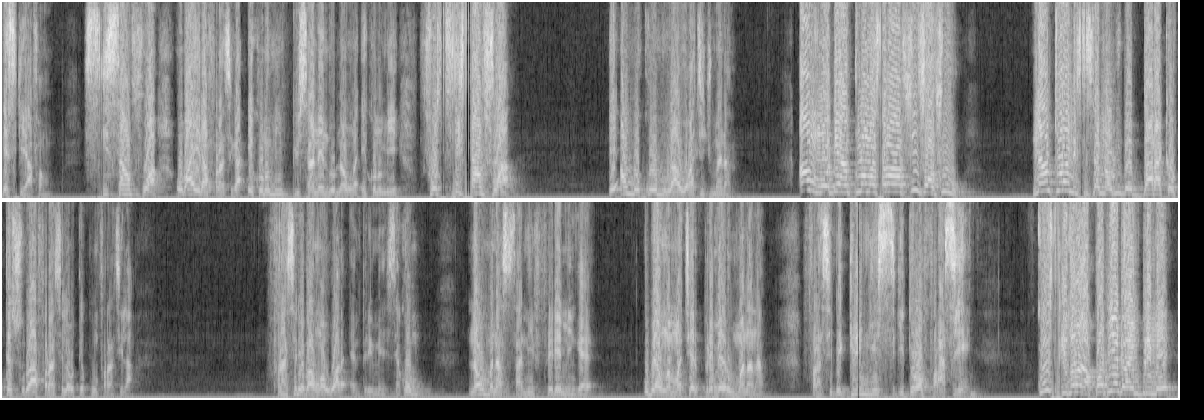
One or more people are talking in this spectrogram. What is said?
est ce qu'il y'a faamu 600 fois o b'a yira faransi ka économie puissannen don n'anw ka économie ye fo 600 fois e anw bɛ k'olu la wagati jumɛn na an mɔden an tuloma sama fu fa fu n'an tora nin système na olu bɛ baara kɛ u tɛ surunya faransi la u tɛ kun faransi la faransi de b'anw ka wari imprimer c'est comme n'anw bɛna sanni feere min kɛ ou bien anw ka matière première mana na faransi bɛ girin k'i sigi dɔrɔn faransi ye k'u sigi dɔrɔn ka papier dɔ imprimer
